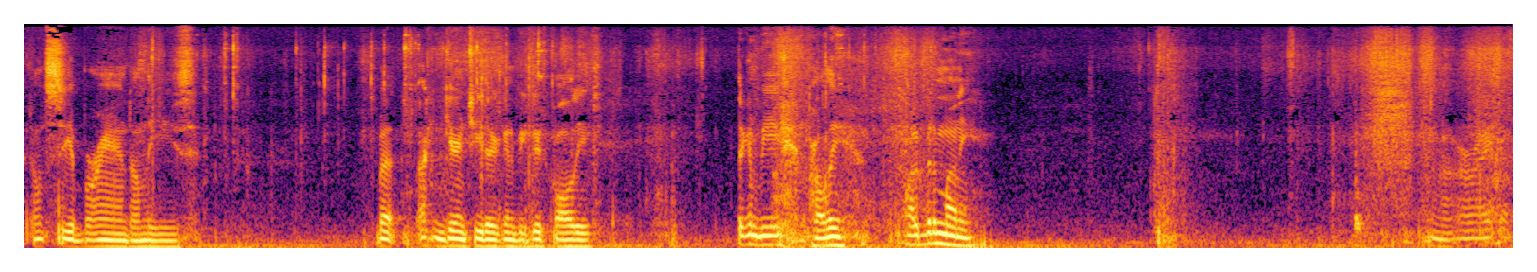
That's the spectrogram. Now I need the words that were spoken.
I don't see a brand on these. But I can guarantee they're gonna be good quality. They're gonna be probably quite a bit of money. Alright, got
